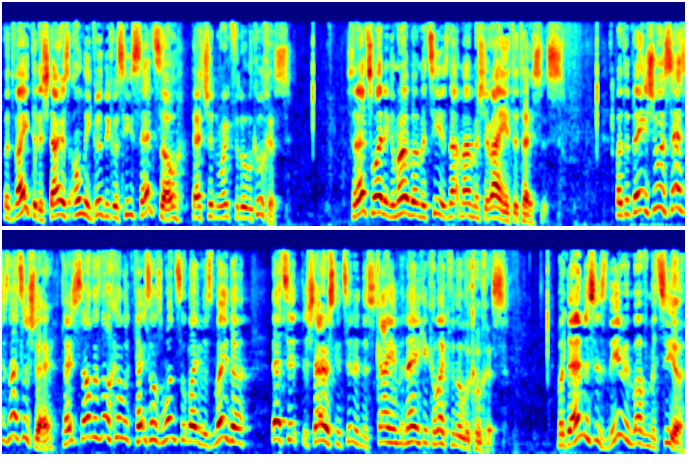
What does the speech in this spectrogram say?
but weiter, the star is only good because he said so. That shouldn't work for the lekuchas. So that's why the Gemara B'Metzi is not Mamasharai to Taisus. But the Pnei Yeshua says it's not so schwer. Taisus there's no chiluk. Taisus once the life is maida, that's it. The star is considered skyim, and now you can collect from the lekuchas. But the emes is near above Metzia,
